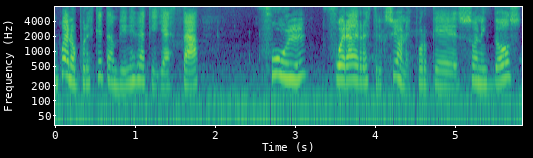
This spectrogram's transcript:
bueno, pero es que también es la que ya está full fuera de restricciones, porque Sonic 2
